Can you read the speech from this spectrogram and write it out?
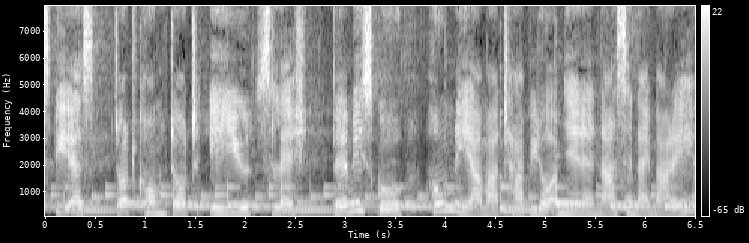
sbs.com.au/bemis ကို home နေရာမှာထားပြီးတော့အမြဲတမ်းနှာစင်နိုင်ပါတယ်။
